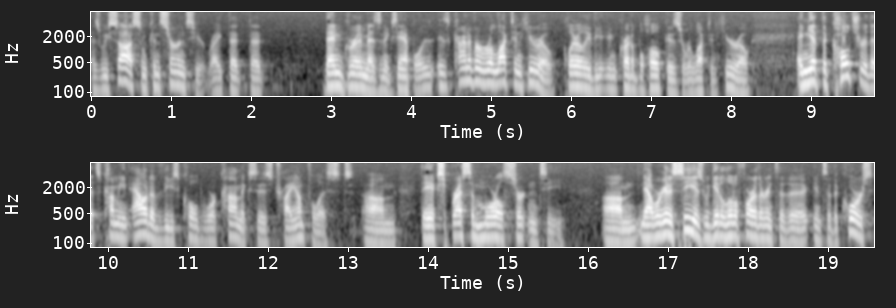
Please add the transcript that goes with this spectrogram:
as we saw, some concerns here, right? That, that Ben Grimm, as an example, is, is kind of a reluctant hero. Clearly, the Incredible Hulk is a reluctant hero. And yet, the culture that's coming out of these Cold War comics is triumphalist. Um, they express a moral certainty. Um, now, we're going to see as we get a little farther into the, into the course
